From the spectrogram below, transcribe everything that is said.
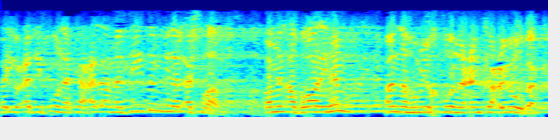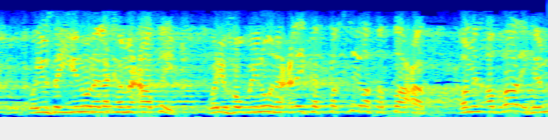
فيعرفونك على مزيد من الأشرار. ومن أضرارهم أنهم يخفون عنك عيوبك ويزينون لك معاصيك. ويهونون عليك التقصير في الطاعات ومن أضرارهم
